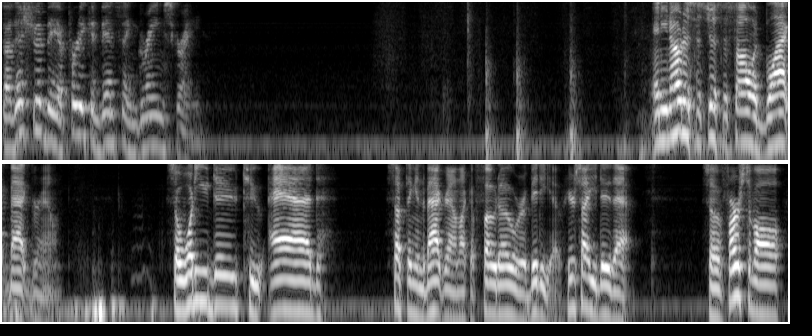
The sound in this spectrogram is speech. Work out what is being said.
So this should be a pretty convincing green screen. And you notice it's just a solid black background. So what do you do to add something in the background like a photo or a video? Here's how you do that. So first of all,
